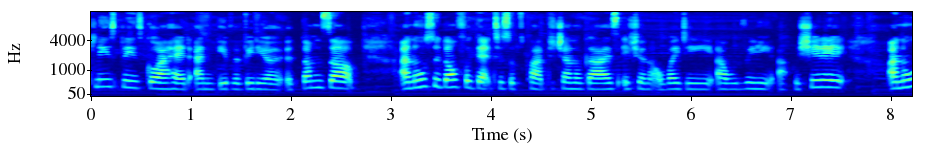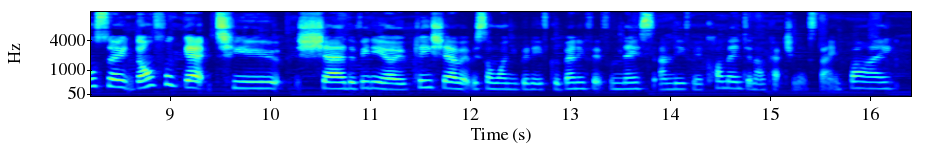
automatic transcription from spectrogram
please please go ahead and give the video a thumbs up. And also don't forget to subscribe to the channel guys if you're not already. I would really appreciate it. And also don't forget to share the video. Please share it with someone you believe could benefit from this and leave me a comment and i'll catch you next time. Bye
